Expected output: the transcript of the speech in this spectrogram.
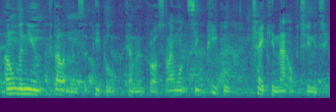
and all the new developments that people are coming across and I want to see people taking that opportunity.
